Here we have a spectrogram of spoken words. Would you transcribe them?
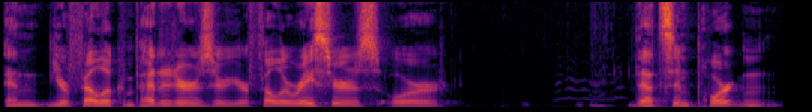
and your fellow competitors or your fellow racers, or that's important.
